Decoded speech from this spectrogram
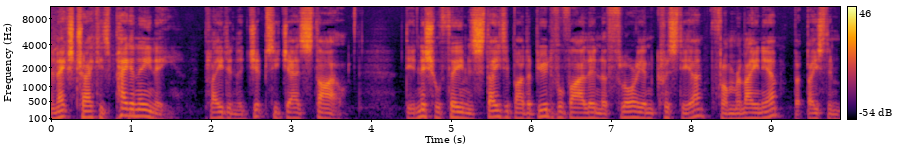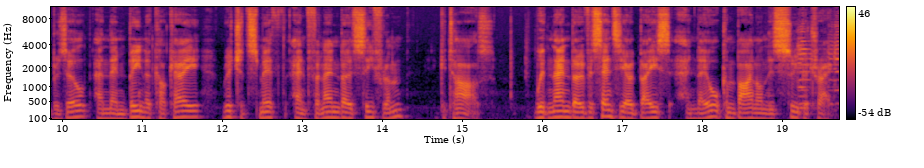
The next track is Paganini, played in the gypsy jazz style. The initial theme is stated by the beautiful violin of Florian Cristea from Romania, but based in Brazil, and then Bina Coquet, Richard Smith, and Fernando Seifram guitars, with Nando Vicencio bass, and they all combine on this super track.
